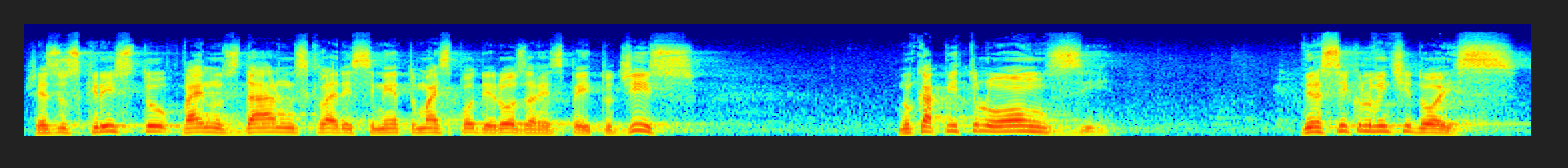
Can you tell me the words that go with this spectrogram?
Jesus Cristo vai nos dar um esclarecimento mais poderoso a respeito disso, no capítulo 11, versículo 22.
